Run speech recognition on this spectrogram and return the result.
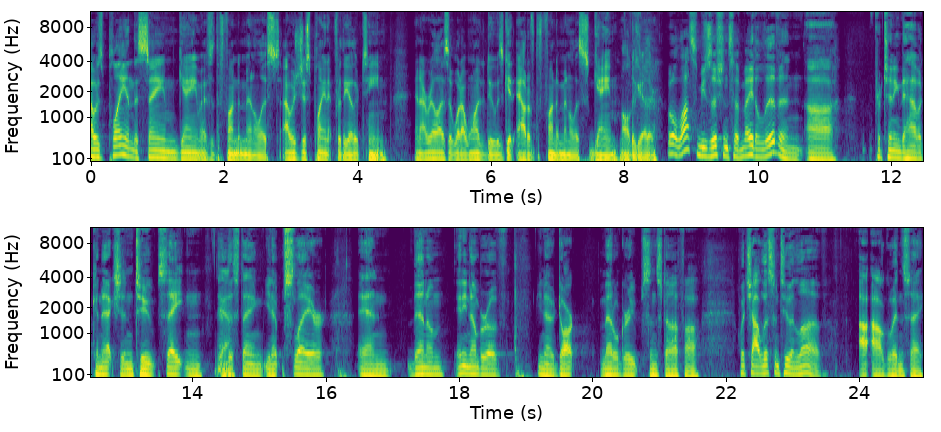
I was playing the same game as the fundamentalist. I was just playing it for the other team, and I realized that what I wanted to do was get out of the fundamentalist game altogether. Well, lots of musicians have made a living uh, pretending to have a connection to Satan and Yeah. this thing, you know, Slayer and Venom, any number of, you know, dark metal groups and stuff, uh, which I listen to and love. I- I'll go ahead and say,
